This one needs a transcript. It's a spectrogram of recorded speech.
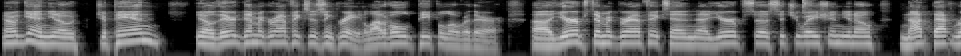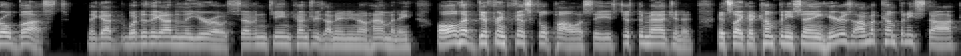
Now, again, you know, Japan, you know, their demographics isn't great. A lot of old people over there. Uh, Europe's demographics and uh, Europe's uh, situation, you know, not that robust. They got what do they got in the euro? 17 countries. I don't even know how many. All have different fiscal policies. Just imagine it. It's like a company saying, "Here's I'm a company stock,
